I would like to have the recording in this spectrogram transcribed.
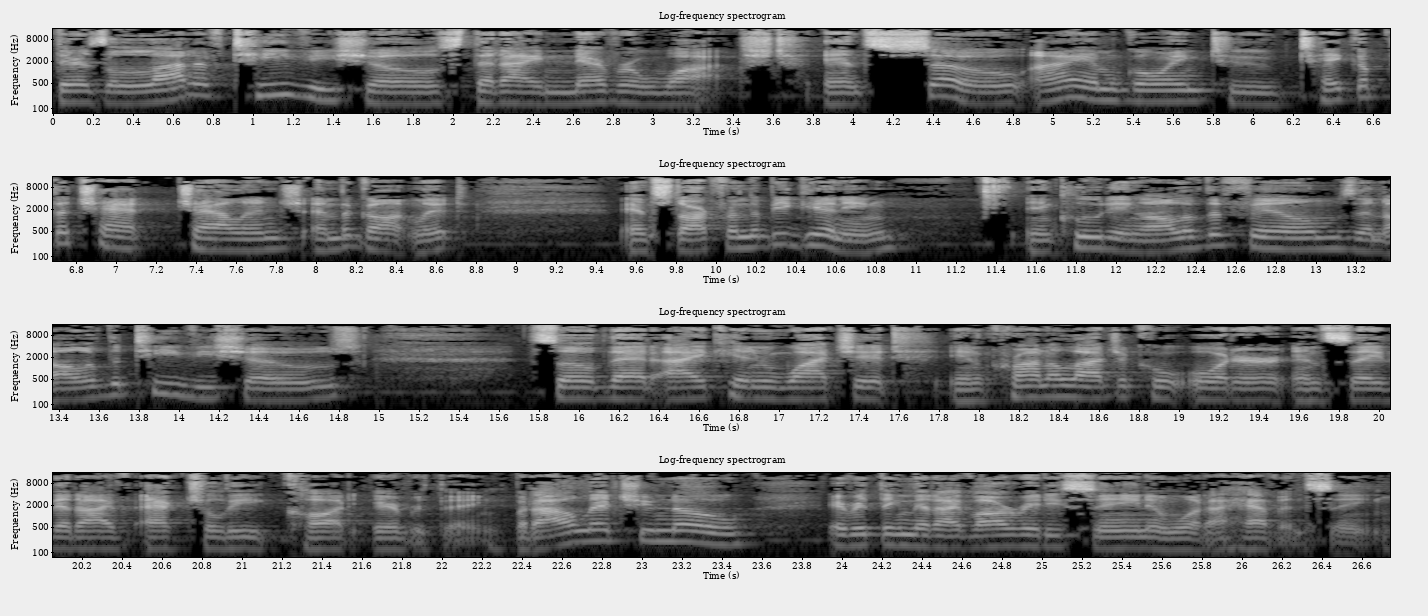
there's a lot of TV shows that I never watched. And so I am going to take up the chat challenge and the gauntlet and start from the beginning, including all of the films and all of the TV shows so that I can watch it in chronological order and say that I've actually caught everything. But I'll let you know everything that I've already seen and what I haven't seen.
